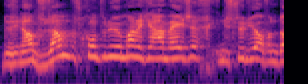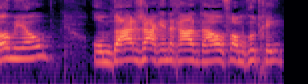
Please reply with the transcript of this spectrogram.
Dus in Amsterdam was continu een mannetje aanwezig in de studio van Domino. Om daar de zaak in de gaten te houden of het allemaal goed ging.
